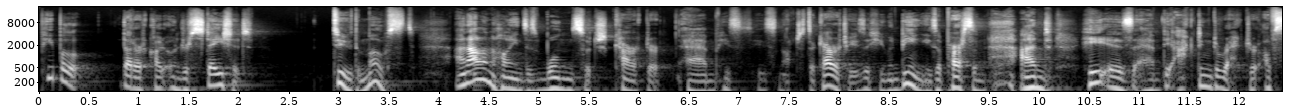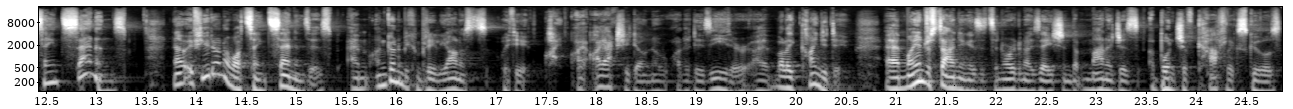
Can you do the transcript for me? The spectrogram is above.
people that are quite understated do the most. And Alan Hines is one such character. Um, he's, he's not just a character, he's a human being, he's a person. And he is um, the acting director of St. Senan's. Now, if you don't know what St. Senan's is, um, I'm going to be completely honest with you. I, I, I actually don't know what it is either. Uh, well, I kind of do. Um, my understanding is it's an organisation that manages a bunch of Catholic schools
